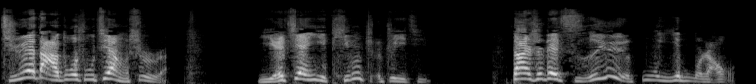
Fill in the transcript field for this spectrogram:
绝大多数将士啊，也建议停止追击，但是这子玉不依不饶。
